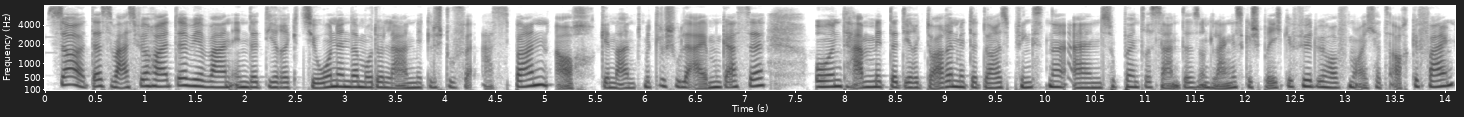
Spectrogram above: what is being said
So, das war's für heute. Wir waren in der Direktion in der modularen Mittelstufe Aspern, auch genannt Mittelschule Eibengasse, und haben mit der Direktorin, mit der Doris Pfingstner, ein super interessantes und langes Gespräch geführt. Wir hoffen, euch hat's auch gefallen.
